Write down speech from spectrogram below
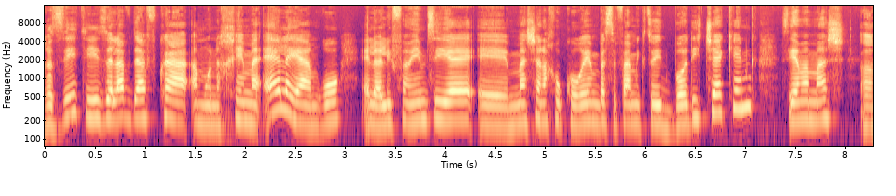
רזיתי, זה לאו דווקא המונחים האלה יאמרו, אלא לפעמים זה יהיה אה, מה שאנחנו קוראים בשפה המקצועית body checking, זה יהיה ממש אה.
